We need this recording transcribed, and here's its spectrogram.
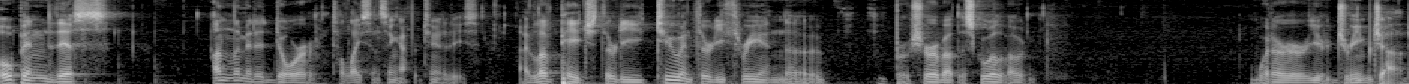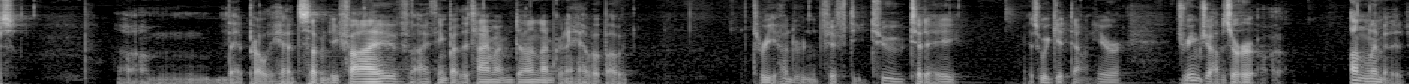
opened this unlimited door to licensing opportunities. I love page 32 and 33 in the brochure about the school about what are your dream jobs. Um, that probably had 75. I think by the time I'm done, I'm going to have about 352 today as we get down here. Dream jobs are uh, unlimited.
